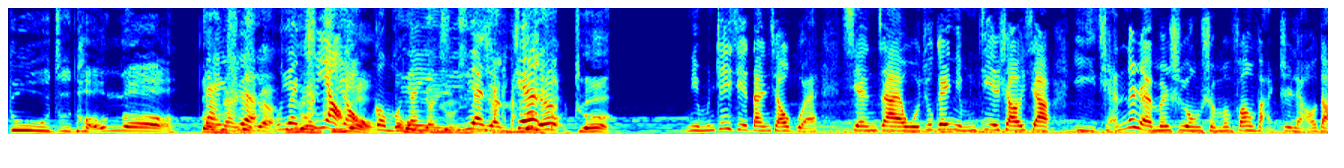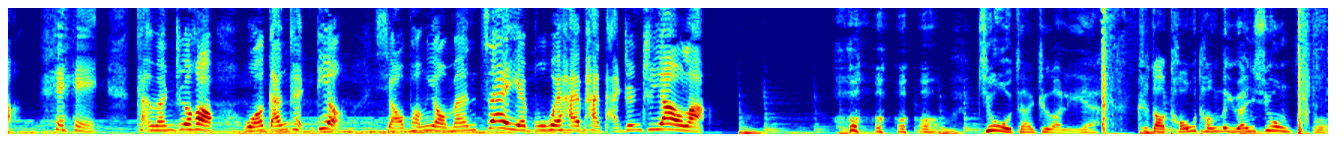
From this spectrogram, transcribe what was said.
肚子疼啊！但是不愿吃药，更不愿意去医院打针。你们这些胆小鬼，现在我就给你们介绍一下以前的人们是用什么方法治疗的。嘿嘿，看完之后，我敢肯定，小朋友们再也不会害怕打针吃药了。哈哈哈哈！就在这里，制造头疼的元凶——恶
